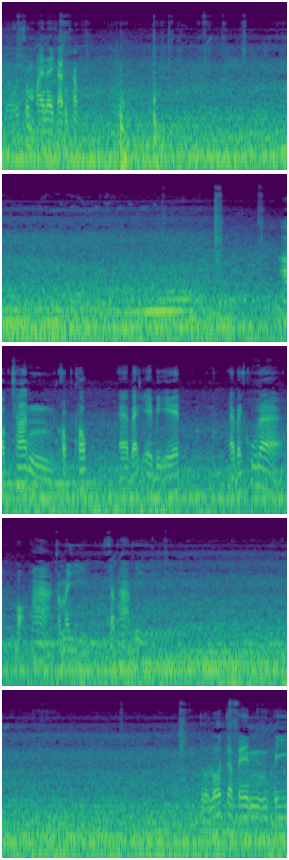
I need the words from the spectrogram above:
เดี๋ยว ชมภายในกันครับออปชั่นครบครบ Airbag ABS Airbag คู่หน้าเบาะผ้ากำมะหยี่สภาพดี ตัวรถจะเป็นปี 2009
